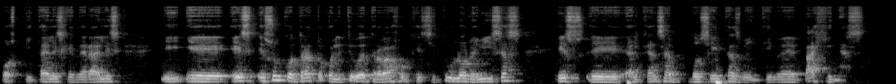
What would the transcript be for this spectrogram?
hospitales generales, y es, es, un contrato colectivo de trabajo que si tú lo revisas, es, alcanza 229 páginas.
